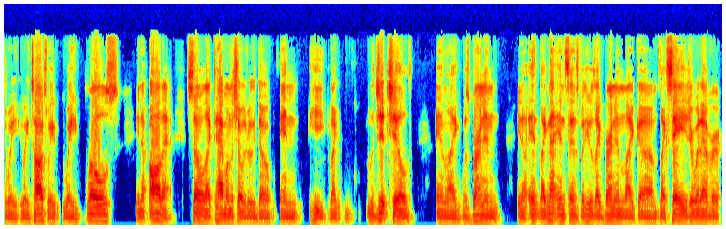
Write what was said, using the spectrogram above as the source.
the way the way he talks, the way the way he rolls, you know, all that. So like to have him on the show was really dope, and he like legit chilled and like was burning, you know, in, like not incense, but he was like burning like um like sage or whatever.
